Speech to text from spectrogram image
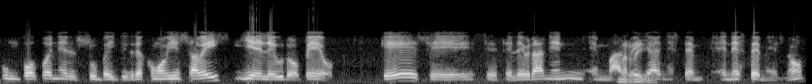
un poco en el sub-23, como bien sabéis, y el europeo que se, se celebran en, en Marbella, en este en este mes, ¿no?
